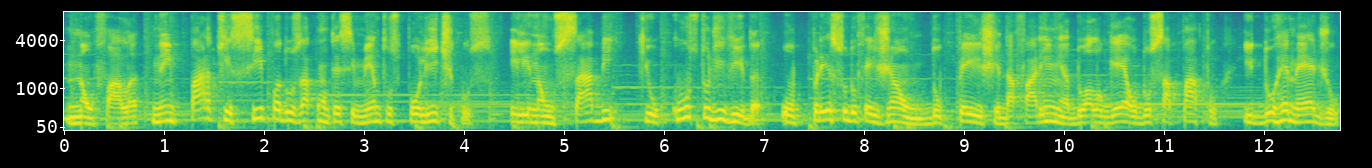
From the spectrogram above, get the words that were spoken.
não fala, nem participa dos acontecimentos políticos. Ele não sabe que o custo de vida, o preço do feijão, do peixe, da farinha, do aluguel, do sapato e do remédio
